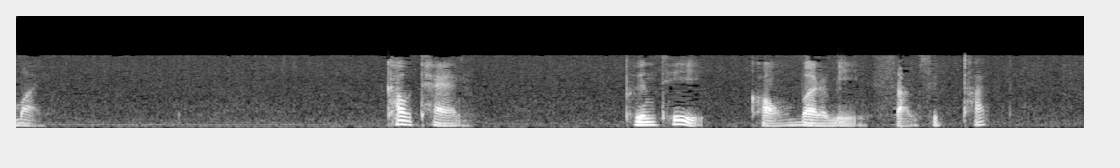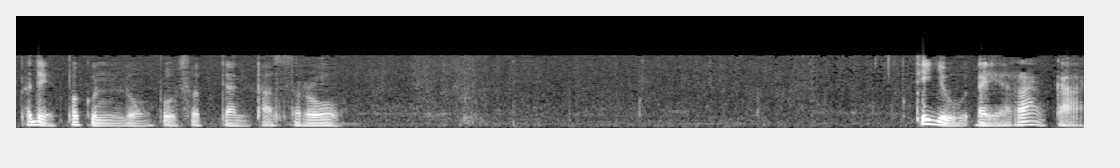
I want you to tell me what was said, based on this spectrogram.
หม่ ๆ เข้าแทน พื้นที่ของบารมีสามสิบทัศ พระเดชพระคุณหลวงปู่สดจันทัสโร ที่อยู่ในร่างกาย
